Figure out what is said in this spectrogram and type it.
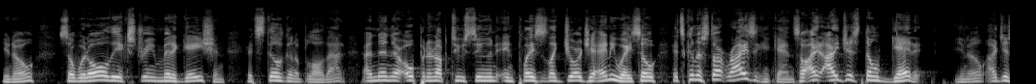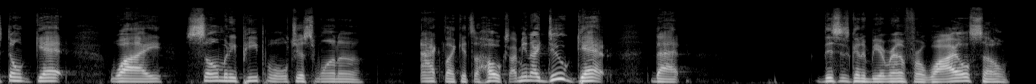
you know? So with all the extreme mitigation it's still going to blow that. And then they're opening up too soon in places like georgia anyway so it's going to start rising again. So I, I just don't get it you know? I just don't get why so many people just want to act like it's a hoax. I mean i do get that this is going to be around for a while so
